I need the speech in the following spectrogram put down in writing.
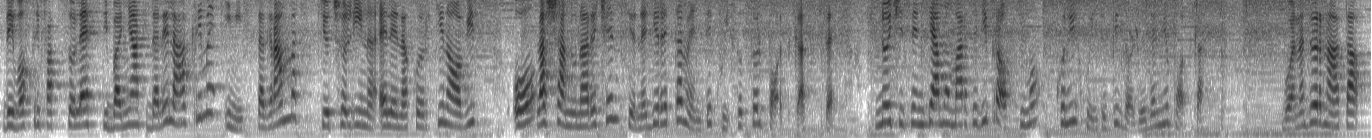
dei vostri fazzoletti bagnati dalle lacrime in Instagram, chiocciolina Elena Cortinovis o lasciando una recensione direttamente qui sotto il podcast. Noi ci sentiamo martedì prossimo con il quinto episodio del mio podcast. Buona giornata!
